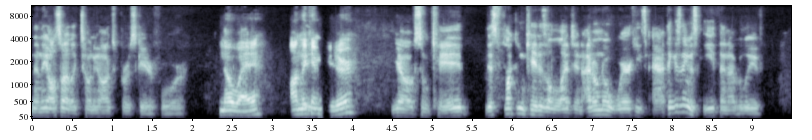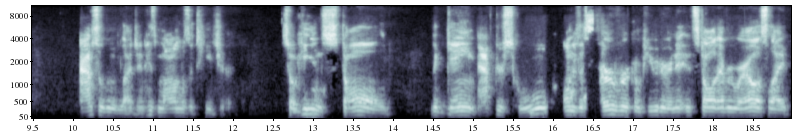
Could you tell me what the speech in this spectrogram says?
Then they also had like Tony Hawk's Pro Skater 4. No way. On the computer? Yo, some kid. This fucking kid is a legend. I don't know where he's at. I think his name is Ethan, I believe. Absolute legend. His mom was a teacher. So he installed the game after school on the server computer and it installed everywhere else. Like,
